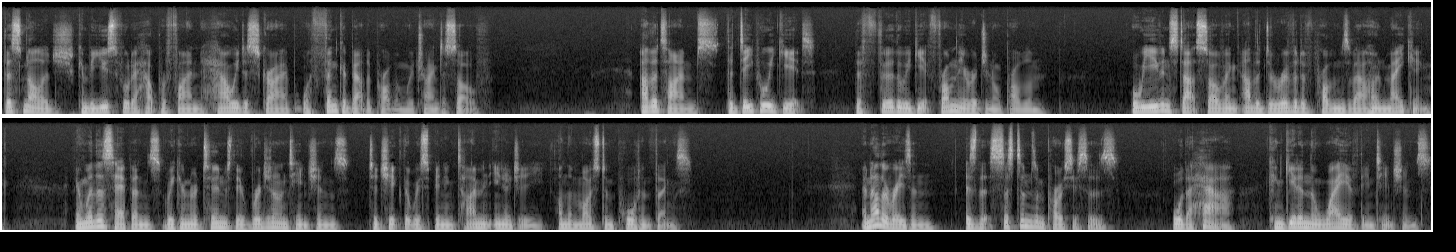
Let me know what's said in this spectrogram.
this knowledge can be useful to help refine how we describe or think about the problem we're trying to solve. Other times, the deeper we get, the further we get from the original problem, or we even start solving other derivative problems of our own making. And when this happens, we can return to the original intentions to check that we're spending time and energy on the most important things. Another reason is that systems and processes or the how can get in the way of the intentions.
